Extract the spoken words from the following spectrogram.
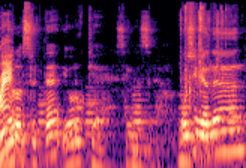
열었을 때 요렇게 생겼어요. 보시면은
